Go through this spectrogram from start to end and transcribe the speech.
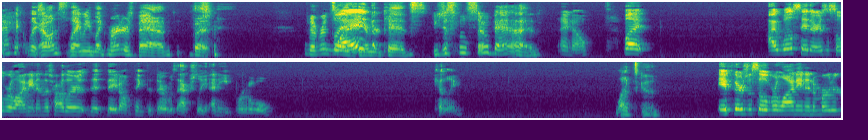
I like honestly, I mean, like murder's bad, but whenever it's like younger kids, you just feel so bad. I know. But I will say there is a silver lining in the toddler that they don't think that there was actually any brutal killing. Like, That's good. if there's a silver lining in a murder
